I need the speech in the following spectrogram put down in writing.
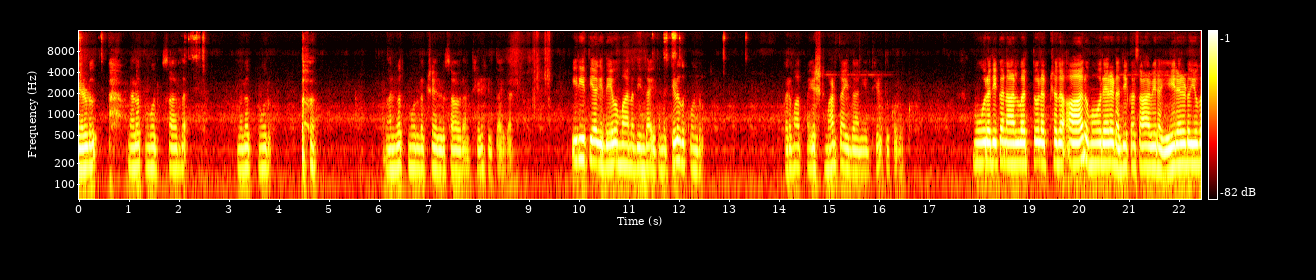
ಎರಡು ನಲವತ್ತ್ಮೂರು ಸಾವಿರದ ನಲವತ್ತ್ಮೂರು ನಲವತ್ತ್ಮೂರು ಲಕ್ಷ ಎರಡು ಸಾವಿರ ಅಂತ ಹೇಳಿ ಹೇಳ್ತಾ ಇದ್ದಾರೆ. ಈ ರೀತಿಯಾಗಿ ದೇವಮಾನದಿಂದ ಇದನ್ನು ತಿಳಿದುಕೊಂಡು ಪರಮಾತ್ಮ ಎಷ್ಟು ಮಾಡ್ತಾ ಇದ್ದಾನೆ ಅಂತ ಹೇಳಿ ಮೂರಧಿಕ ನಾಲ್ವತ್ತು ಲಕ್ಷದ ಆರು, ಮೂರೆರಡು ಅಧಿಕ ಸಾವಿರ, ಏರೆರಡು ಯುಗ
